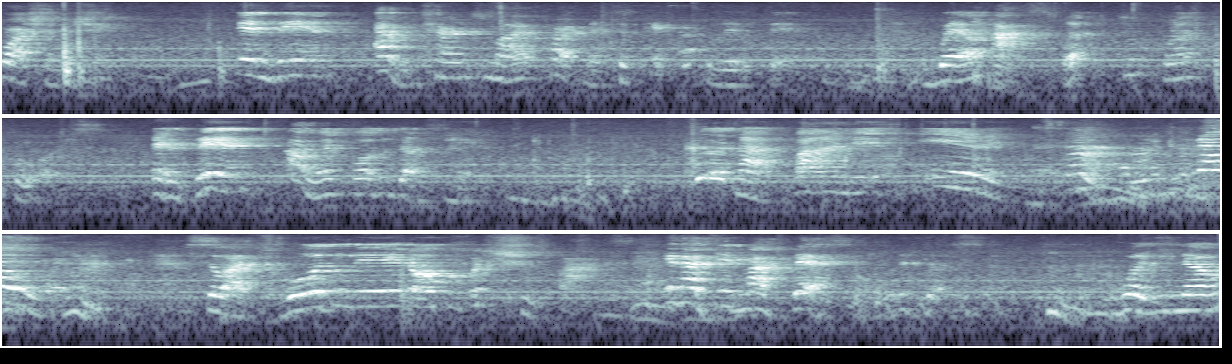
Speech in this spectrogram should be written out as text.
washing machine. And then I returned to my apartment to pick up a little bit. Well, I swept two front floors. And then I went for the dustpan. Could not find it anywhere. Nowhere. So I tore the lid off of a shoebox. And I did my best with the dust. Well, you know,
